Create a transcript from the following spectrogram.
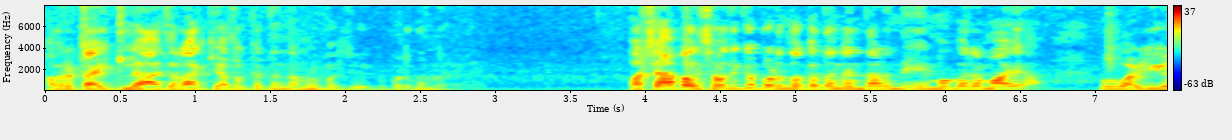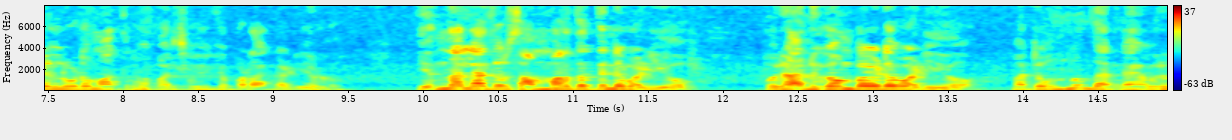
അവരെ ടൈറ്റിൽ ഹാജരാക്കി അതൊക്കെ തന്നെ നമ്മൾ പരിശോധിക്കപ്പെടുന്നുണ്ട്. പക്ഷെ ആ പരിശോധിക്കപ്പെടുന്നൊക്കെ തന്നെ എന്താണ് നിയമപരമായ വഴികളിലൂടെ മാത്രമേ പരിശോധിക്കപ്പെടാൻ കഴിയുള്ളൂ. എന്നല്ലാതെ ഒരു സമ്മർദ്ദത്തിന്റെ വഴിയോ ഒരു അനുകമ്പയുടെ വഴിയോ മറ്റൊന്നും തന്നെ ഒരു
